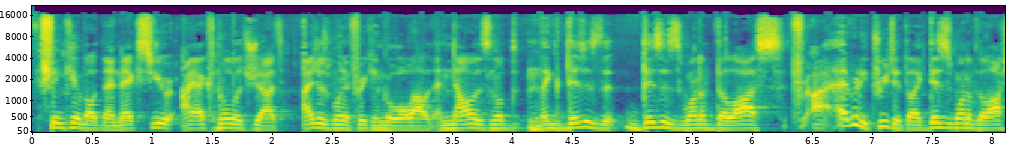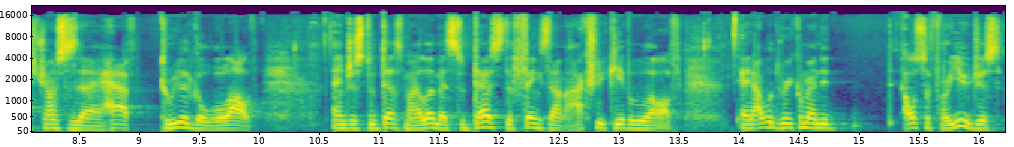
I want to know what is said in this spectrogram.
thinking about the next year, I acknowledge that I just want to freaking go all out. And now it's not like this is the, this is one of the last I really treat it like this is one of the last chances that I have to really go all out and just to test my limits, to test the things that I'm actually capable of. And I would recommend it also for you, just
